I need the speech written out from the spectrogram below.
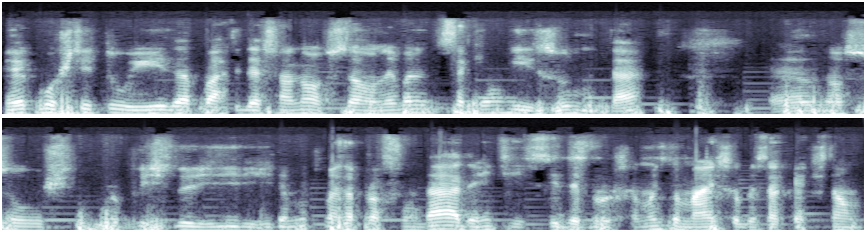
reconstituída a partir dessa noção. Lembrando que isso aqui é um resumo, tá? É, o nosso próprio estudo de niilismo é muito mais aprofundado, a gente se debruça muito mais sobre essa questão,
